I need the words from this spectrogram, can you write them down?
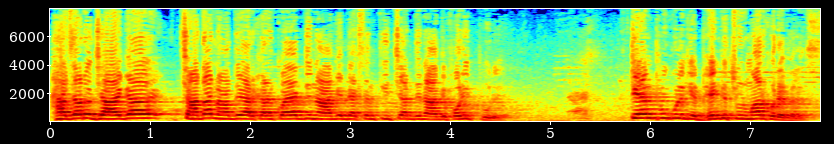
হাজারো জায়গায় চাঁদা না দেওয়ার কারণে কয়েকদিন আগে দেখছেন, তিন চার দিন আগে ফরিদপুরে টেম্পুগুলিকে ভেঙে চুরমার করে ফেলেছে।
